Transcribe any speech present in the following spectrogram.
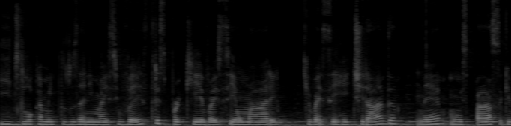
e deslocamento dos animais silvestres, porque vai ser uma área que vai ser retirada, né? Um espaço que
